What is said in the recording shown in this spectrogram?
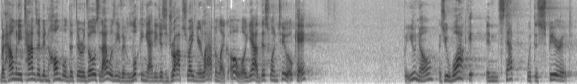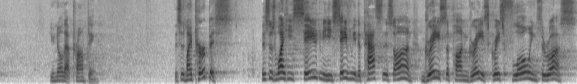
But how many times I've been humbled that there are those that I wasn't even looking at. He just drops right in your lap and, like, oh, well, yeah, this one too. Okay. But you know, as you walk in step with the Spirit, you know that prompting. This is my purpose. This is why He saved me. He saved me to pass this on. Grace upon grace, grace flowing through us.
